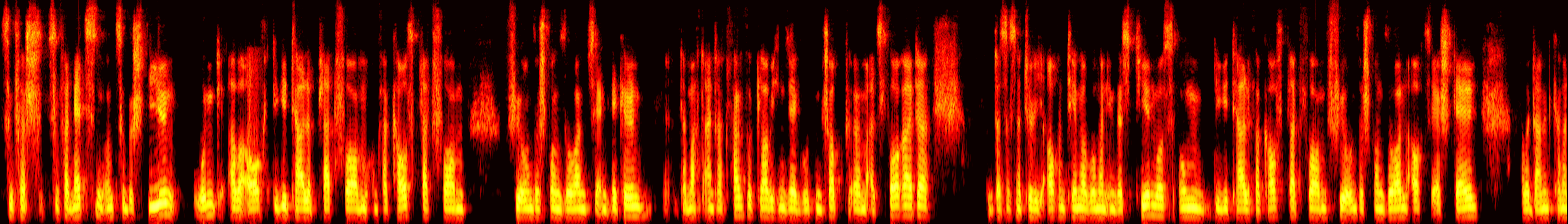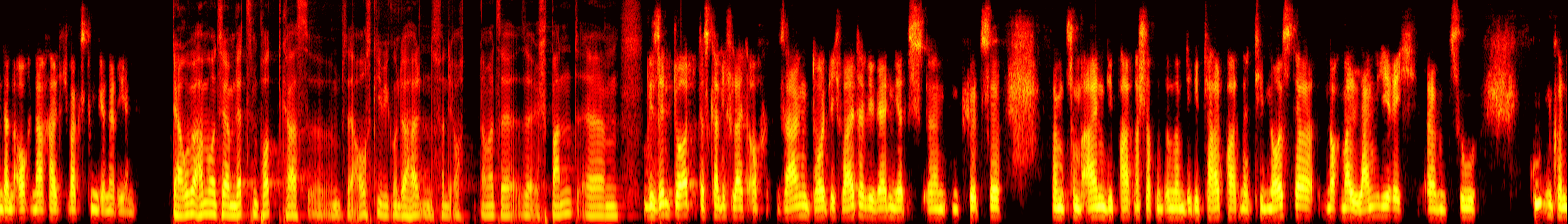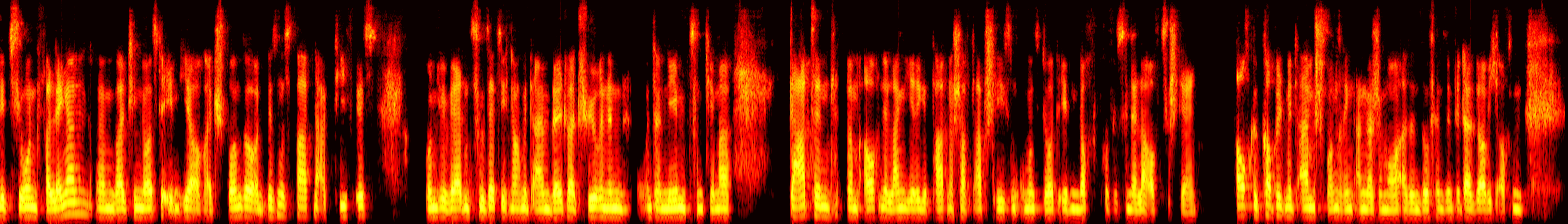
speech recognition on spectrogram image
zu, zu vernetzen und zu bespielen und aber auch digitale Plattformen und Verkaufsplattformen für unsere Sponsoren zu entwickeln. Da macht Eintracht Frankfurt, glaube ich, einen sehr guten Job ähm, als Vorreiter. Und das ist natürlich auch ein Thema, wo man investieren muss, um digitale Verkaufsplattformen für unsere Sponsoren auch zu erstellen. Aber damit kann man dann auch nachhaltig Wachstum generieren. Darüber haben wir uns ja im letzten Podcast äh, sehr ausgiebig unterhalten. Das fand ich auch damals sehr, sehr spannend. Ähm wir sind dort, das kann ich vielleicht auch sagen, deutlich weiter. Wir werden jetzt ähm, in Kürze ähm, zum einen die Partnerschaft mit unserem Digitalpartner Team Neuster nochmal langjährig zu guten Konditionen verlängern, weil Team Neuster eben hier auch als Sponsor und Businesspartner aktiv ist. Und wir werden zusätzlich noch mit einem weltweit führenden Unternehmen zum Thema Daten ähm, auch eine langjährige Partnerschaft abschließen, um uns dort eben noch professioneller aufzustellen. Auch gekoppelt mit einem Sponsoring-Engagement. Also insofern sind wir da, glaube ich, auf einem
